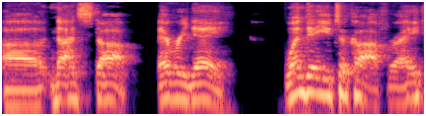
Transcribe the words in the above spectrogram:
uh, nonstop every day. One day you took off, right?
